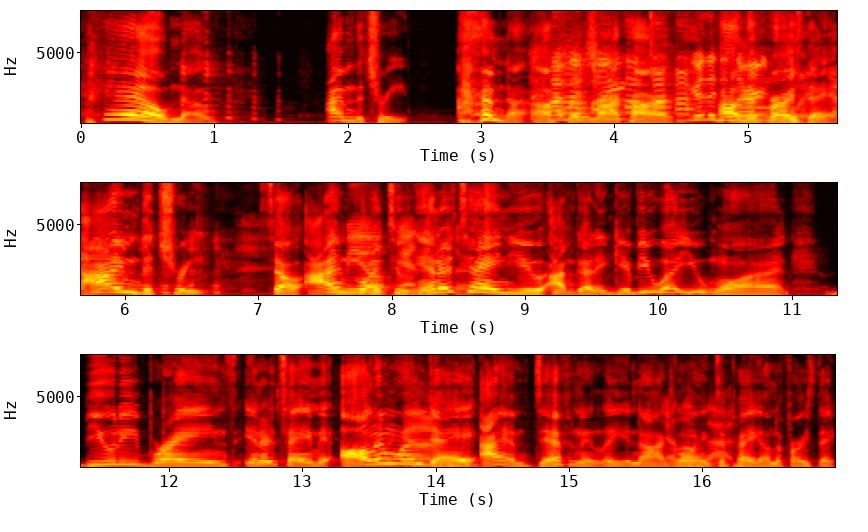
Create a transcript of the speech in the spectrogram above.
hell no! I'm the treat. I'm not offering my treat? card on the first Oh day. I'm the treat. So I'm going to entertain you. I'm going to give you what you want: beauty, brains, entertainment, all in one God. day. I am definitely not I going to pay on the first day.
